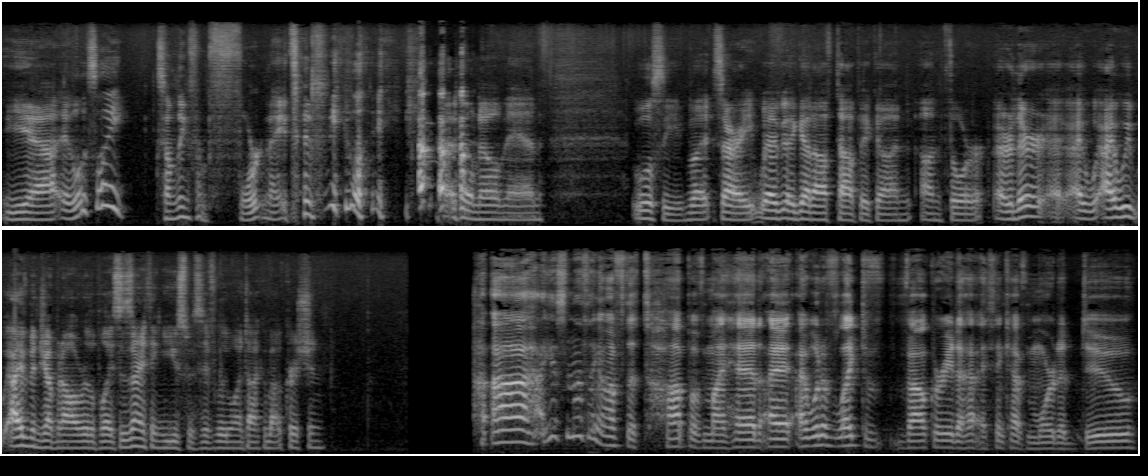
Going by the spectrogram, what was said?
Yeah, it looks like something from Fortnite to me. like, I don't know, man. We'll see. But sorry, I got off topic on on Thor. Are there? I I we, I've been jumping all over the place. Is there anything you specifically want to talk about, Christian? Uh, I guess nothing off the top of my head. I I would have liked Valkyrie to I think have more to do.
